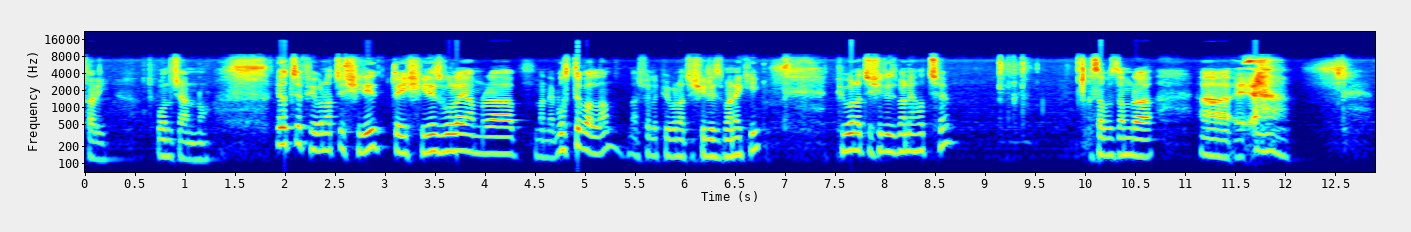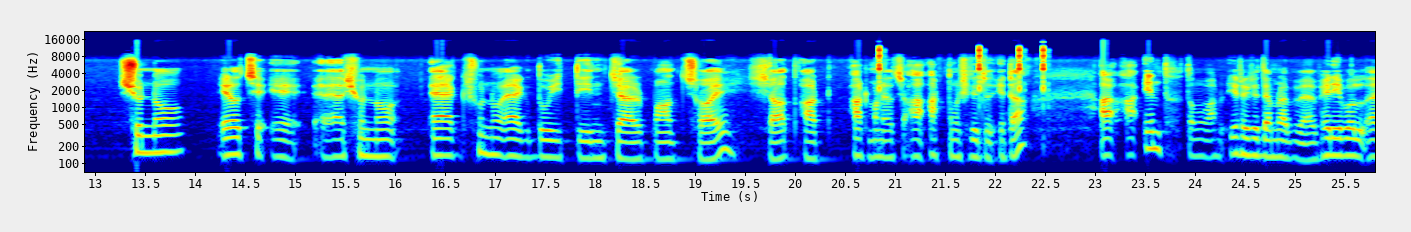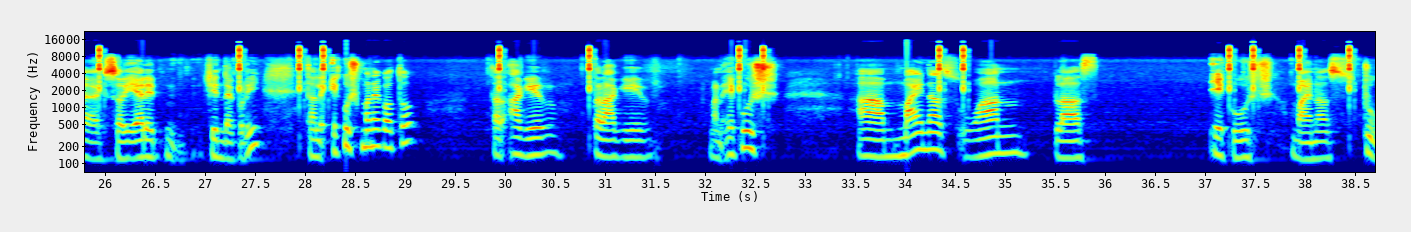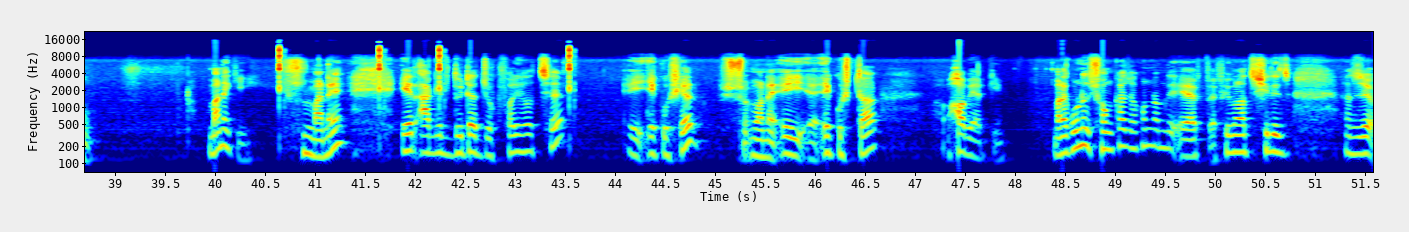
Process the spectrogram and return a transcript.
সরি পঞ্চান্ন। এ হচ্ছে ফিবোনাচ্চি সিরিজ। তো এই সিরিজগুলোই আমরা মানে বুঝতে পারলাম আসলে ফিবোনাচ্চি সিরিজ মানে কি। ফিবোনাচ্চি সিরিজ মানে হচ্ছে সাপোজ আমরা শূন্য, এর হচ্ছে শূন্য এক শূন্য এক, দুই, তিন, চার, পাঁচ, ছয়, সাত, আট আট মানে হচ্ছে আটতম সিরিজ এটা। আর এনথ তম এটা যদি আমরা ভেরিয়েবল সরি অ্যারে চিন্তা করি, তাহলে একুশ মানে কত? তার আগের তার আগের মানে একুশ মাইনাস ওয়ান প্লাস একুশ মাইনাস টু মানে কি? মানে এর আগের দুইটার যোগফলই হচ্ছে এই একুশের মানে এই একুশটা হবে আর কি। মানে কোনো সংখ্যা যখন আমরা ফিবোনাচ্চি সিরিজ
